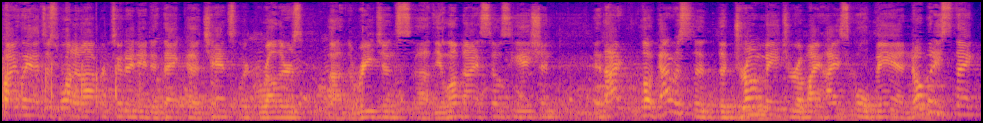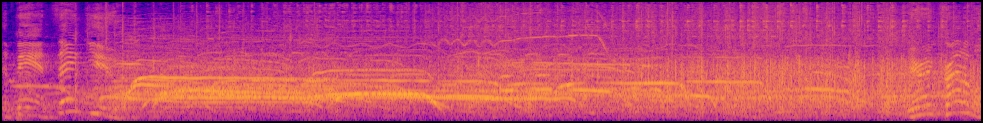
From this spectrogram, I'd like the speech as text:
Finally, I just want an opportunity to thank uh, Chancellor Carruthers, uh, the Regents, uh, the Alumni Association, and I look. I was the, the drum major of my high school band. Nobody's thanked the band. Thank you. You're incredible.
